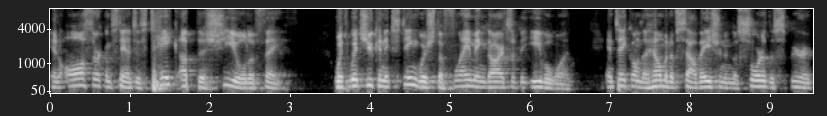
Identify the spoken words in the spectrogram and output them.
In all circumstances, take up the shield of faith, with which you can extinguish the flaming darts of the evil one and take on the helmet of salvation and the sword of the Spirit,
